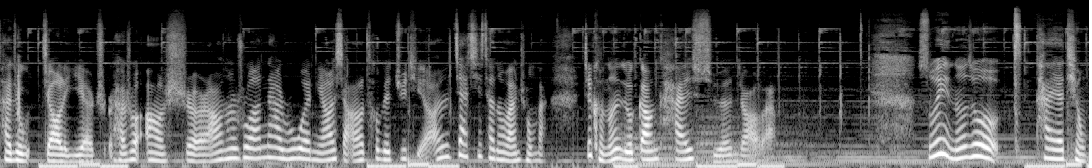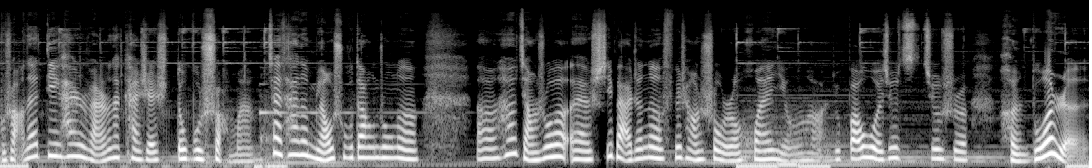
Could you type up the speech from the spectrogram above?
他就交了一页纸，他说：“啊是。”然后他说：“那如果你要想要特别具体的，假期才能完成吧？这可能也就刚开学，你知道吧？”所以呢，就他也挺不爽。但第一开始，反正他看谁都不爽嘛。在他的描述当中呢。呃，他讲说，哎，西巴真的非常受人欢迎哈，就包括就就是很多人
